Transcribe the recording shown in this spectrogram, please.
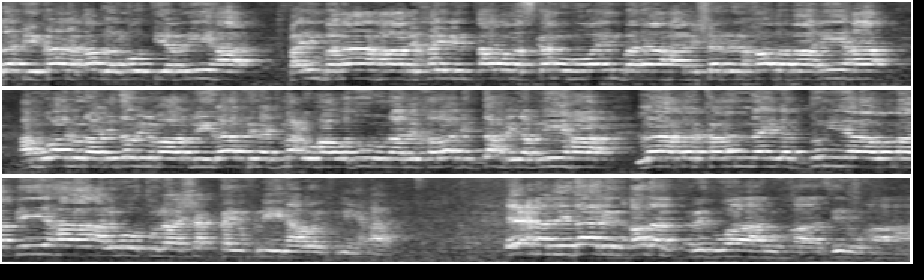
التي كان قبل الموت يبنيها فإن بناها بخير طاب مسكنه وإن بناها بشر خاب بانيها. أموالنا لذوي الميراث نجمعها ودورنا لخراب الدهر نبنيها. لا تركنن إلى الدنيا وما فيها الموت لا شك يفنينا ويفنيها. اعمل لدار غدا رضوان خازنها.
